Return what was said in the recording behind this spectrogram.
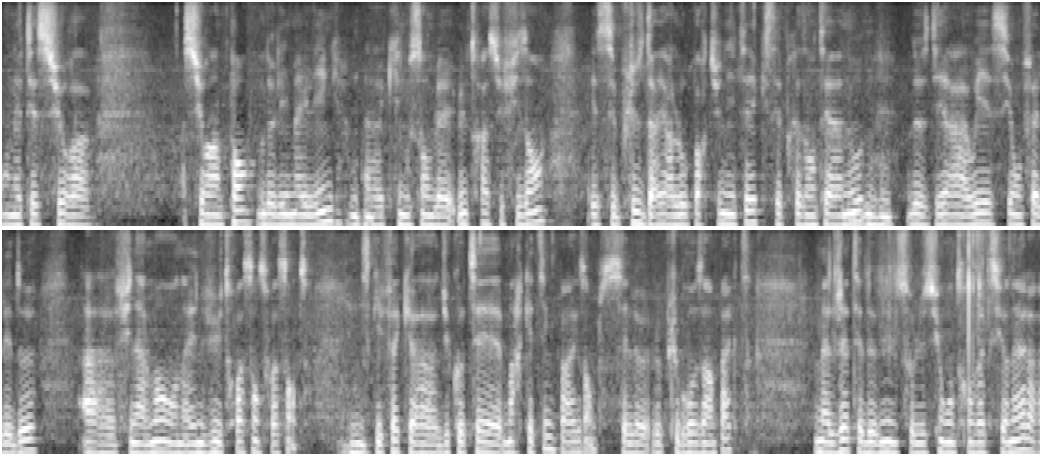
On était sur sur un pan de l'emailing mhm. qui nous semblait ultra suffisant et c'est plus derrière l'opportunité qui s'est présentée à nous mhm. de se dire ah oui, si on fait les deux, finalement, on a une vue 360, mmh. ce qui fait que du côté marketing, par exemple, c'est le, plus gros impact. Meljet est devenu une solution transactionnelle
